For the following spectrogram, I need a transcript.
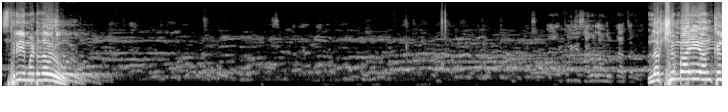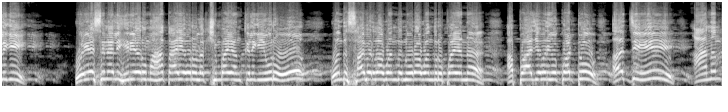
ಶ್ರೀಮಠದವರು ಲಕ್ಷ್ಮೀಬಾಯಿ ಅಂಕಲಿಗಿ ವಯಸ್ಸಿನಲ್ಲಿ ಹಿರಿಯರು ಮಹಾತಾಯಿಯವರು ಲಕ್ಷ್ಮೀಬಾಯಿ ಅಂಕಲಿಗೆ ಇವರು ಒಂದು ಸಾವಿರದ ಒಂದು ನೂರ ಒಂದು ರೂಪಾಯಿಯನ್ನ ಅಪ್ಪಾಜಿಯವರಿಗೆ ಕೊಟ್ಟು ಅಜ್ಜಿ ಆನಂದ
